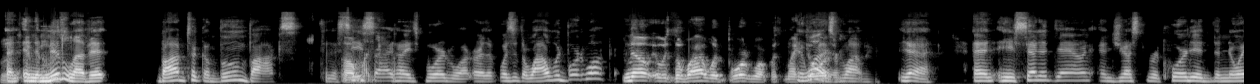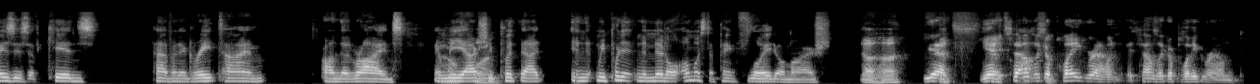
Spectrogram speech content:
Well, and in the really- middle of it, Bob took a boom box to the Oh, Seaside Heights Boardwalk, or the, was it the Wildwood Boardwalk? No, it was the Wildwood Boardwalk with my it daughter. was Wildwood. Yeah, and he set it down and just recorded the noises of kids having a great time on the rides. And we How actually fun. put that in. We put it in the middle, almost a Pink Floyd homage. Uh-huh. yeah, That's yeah. It that's sounds like a playground. It sounds like a playground.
